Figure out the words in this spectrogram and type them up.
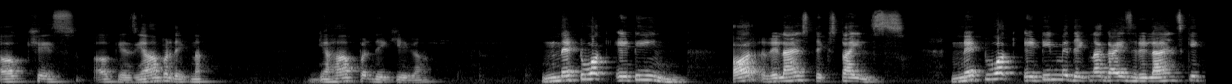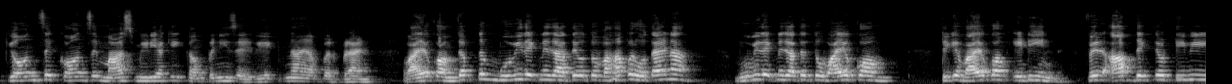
ओके ओके यहाँ पर देखना, यहाँ पर देखिएगा। नेटवर्क 18 और रिलायंस टेक्सटाइल्स। नेटवर्क 18 में देखना गाइस रिलायंस के कौन से कौन से मास मीडिया की कंपनीज़ है? देखना यहाँ पर ब्रांड वायोकॉम जब तुम तो मूवी देखने जाते हो तो वहाँ पर होता है ना मूवी देखने जाते हो तो वायोकॉम ठीक है? वायोकॉम 18 फिर आप देखते हो टीवी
